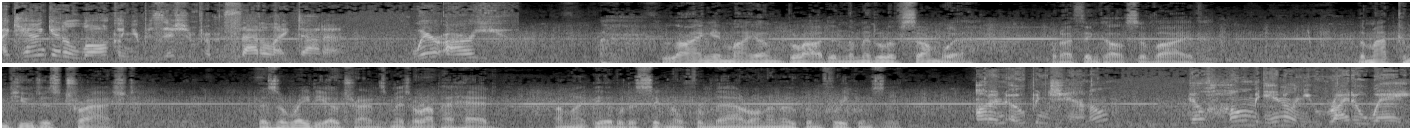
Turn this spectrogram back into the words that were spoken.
I can't get a lock on your position from the satellite data. Where are you? Lying in my own blood in the middle of somewhere. But I think I'll survive. The map computer's trashed. There's a radio transmitter up ahead. I might be able to signal from there on an open frequency. On an open channel? They'll home in on you right away.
